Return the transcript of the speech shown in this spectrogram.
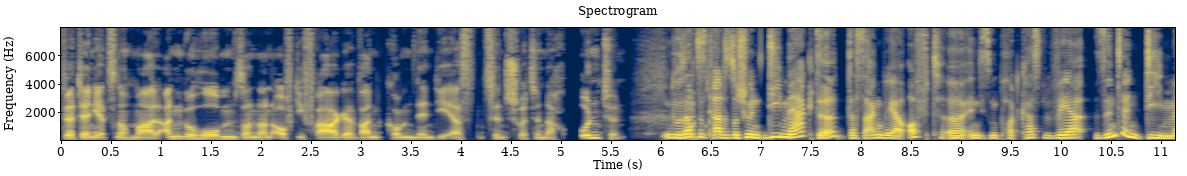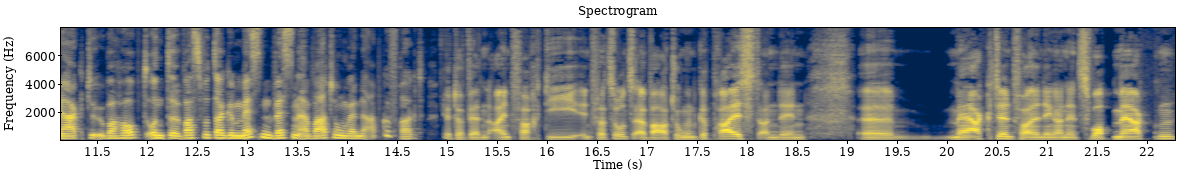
wird denn jetzt nochmal angehoben, sondern auf die Frage, wann kommen denn die ersten Zinsschritte nach unten? Du sagtest gerade so schön, die Märkte, das sagen wir ja oft äh, in diesem Podcast. Wer sind denn die Märkte überhaupt und äh, was wird da gemessen? Wessen Erwartungen werden da abgefragt? Ja, da werden einfach die Inflationserwartungen gepreist an den äh, Märkten, vor allen Dingen an den Swap-Märkten,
